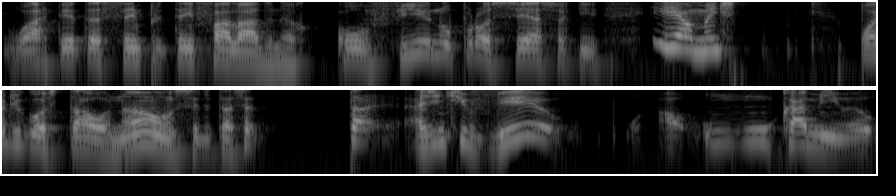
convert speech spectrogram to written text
o Arteta sempre tem falado, né? Confie no processo aqui. E realmente pode gostar ou não, se ele tá certo. tá- a gente vê um, um caminho.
